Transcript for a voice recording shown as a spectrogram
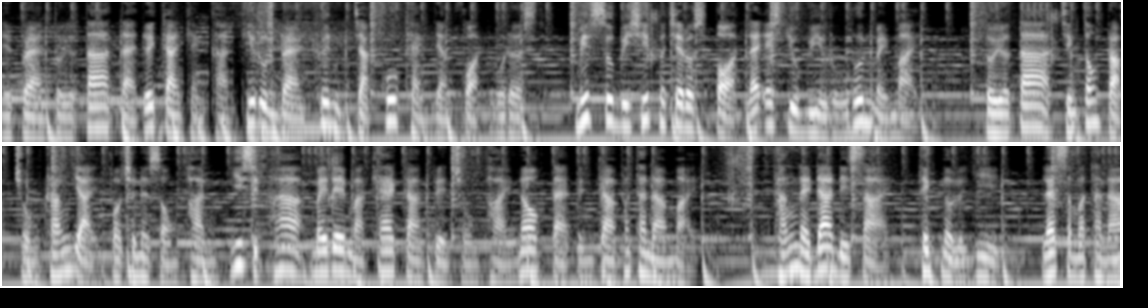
ในแบรนด์โตโยต้าแต่ด้วยการแข่งขันที่รุนแรงขึ้นจากคู่แข่งอย่าง Ford w o r u s Mitsubishi Pajero Sport และ SUV หรูรุ่นใหม่ๆโตโยต้าจึงต้องปรับโฉมครั้งใหญ่ Fortuner 2025 ไม่ได้มาแค่การเปลี่ยนโฉมภายนอกแต่เป็นการพัฒนาใหม่ ทั้งในด้านดีไซน์ เทคโนโลยี และสมรรถนะ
